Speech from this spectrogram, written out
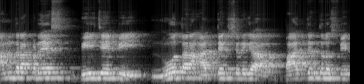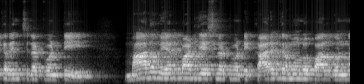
ఆంధ్రప్రదేశ్ బీజేపీ నూతన అధ్యక్షుడిగా బాధ్యతలు స్వీకరించినటువంటి మాధవ్ ఏర్పాటు చేసినటువంటి కార్యక్రమంలో పాల్గొన్న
